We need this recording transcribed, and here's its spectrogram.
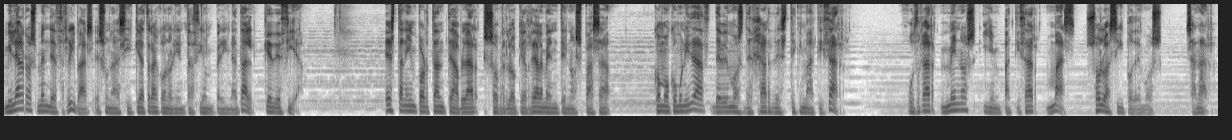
Milagros Méndez Rivas es una psiquiatra con orientación perinatal que decía, es tan importante hablar sobre lo que realmente nos pasa. Como comunidad debemos dejar de estigmatizar, juzgar menos y empatizar más. Solo así podemos sanar.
